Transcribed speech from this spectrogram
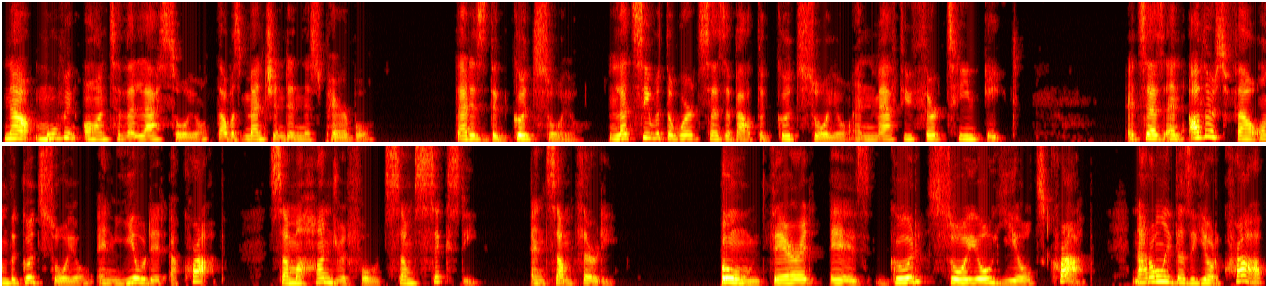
Now, moving on to the last soil that was mentioned in this parable, that is the good soil. Let's see what the word says about the good soil in Matthew 13 8. It says, And others fell on the good soil and yielded a crop, some a hundredfold, some sixty, and some thirty. Boom, there it is. Good soil yields crop. Not only does it yield crop,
